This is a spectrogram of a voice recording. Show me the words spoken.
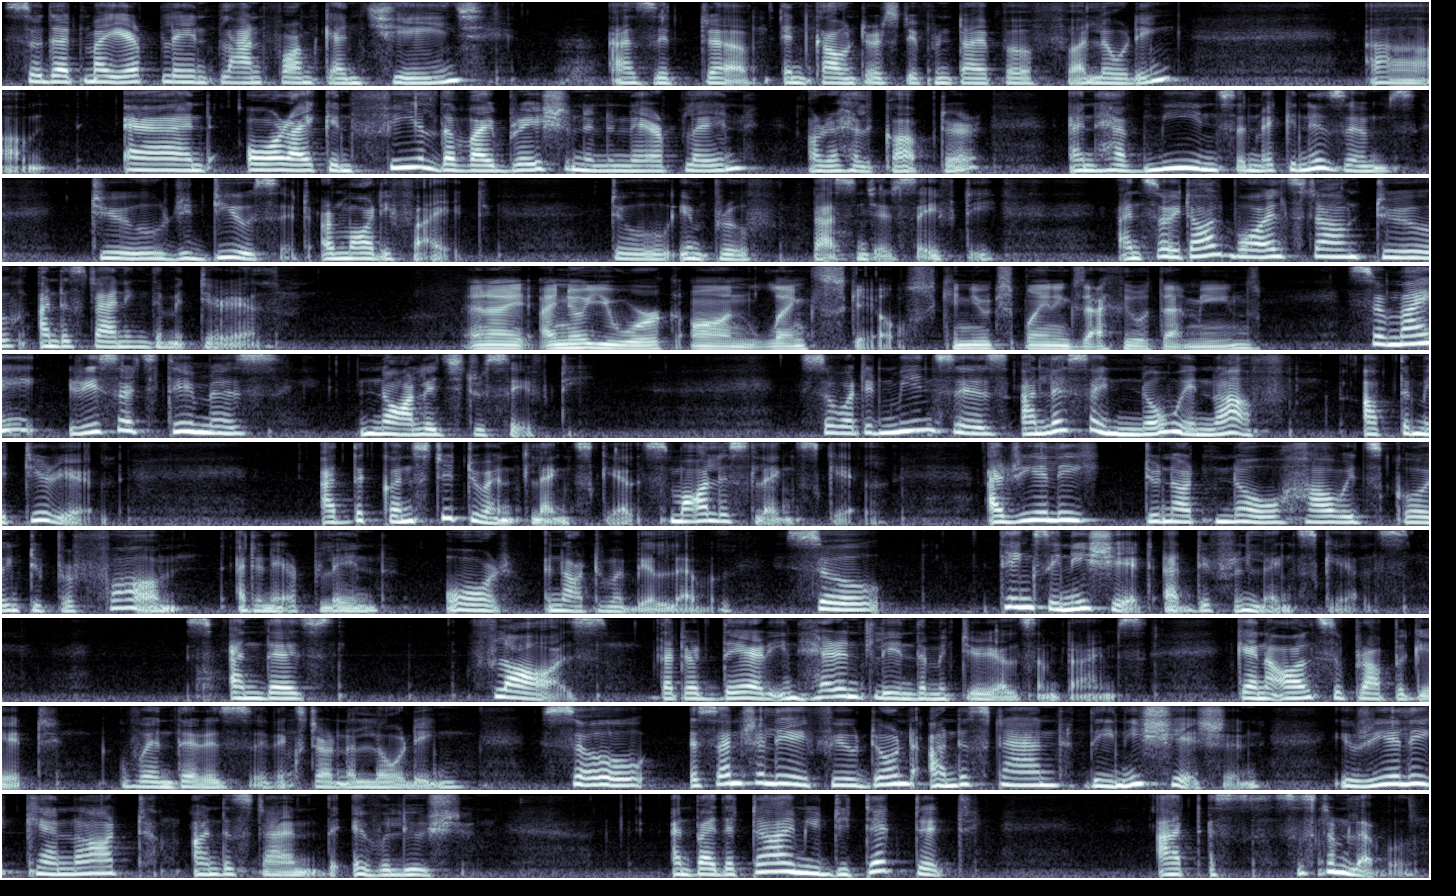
so that my airplane platform can change as it uh, encounters different type of uh, loading. Um, and or I can feel the vibration in an airplane or a helicopter and have means and mechanisms to reduce it or modify it to improve passenger safety. And so it all boils down to understanding the material. And I, I know you work on length scales. Can you explain exactly what that means? So my research theme is knowledge to safety. So what it means is unless I know enough of the material, at the constituent length scale, smallest length scale, I really do not know how it's going to perform at an airplane or an automobile level. So things initiate at different length scales. And there's flaws that are there inherently in the material sometimes can also propagate when there is an external loading. So essentially, if you don't understand the initiation, you really cannot understand the evolution. And by the time you detect it at a system level,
